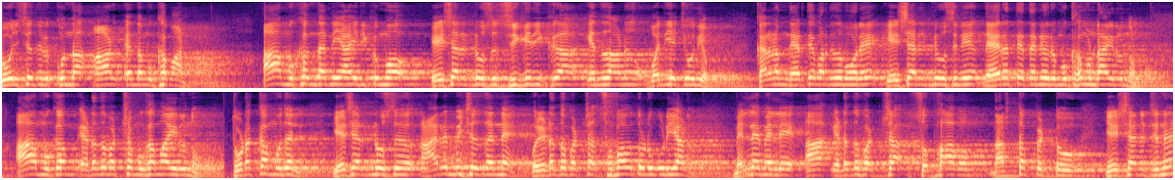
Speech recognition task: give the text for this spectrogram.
യോജിച്ച് നിൽക്കുന്ന ആൾ എന്ന മുഖമാണ്. ആ മുഖം തന്നെയായിരിക്കുമോ ഏഷ്യാനെറ്റ് ന്യൂസ് സ്വീകരിക്കുക എന്നതാണ് വലിയ ചോദ്യം. കാരണം നേരത്തെ പറഞ്ഞതുപോലെ ഏഷ്യാനെറ്റ് ന്യൂസിന് നേരത്തെ തന്നെ ഒരു മുഖമുണ്ടായിരുന്നു. ആ മുഖം ഇടതുപക്ഷ മുഖമായിരുന്നു. തുടക്കം മുതൽ ഏഷ്യാനെറ്റ് ന്യൂസ് ആരംഭിച്ചത് തന്നെ ഒരു ഇടതുപക്ഷ സ്വഭാവത്തോടു കൂടിയാണ്. മെല്ലെ മെല്ലെ ആ ഇടതുപക്ഷ സ്വഭാവം നഷ്ടപ്പെട്ടു. ഏഷ്യാനെറ്റിന്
